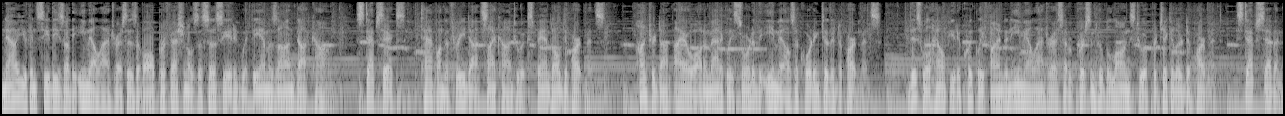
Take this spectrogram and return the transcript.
Now you can see these are the email addresses of all professionals associated with the Amazon.com. Step 6. Tap on the three dots icon to expand all departments. Hunter.io automatically sorted the emails according to the departments. This will help you to quickly find an email address of a person who belongs to a particular department. Step 7.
